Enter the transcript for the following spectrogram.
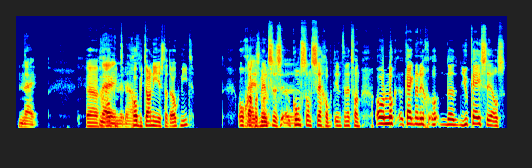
Nee. Uh, nee Groot-Brittannië is dat ook niet. Ongeacht wat mensen constant zeggen op het internet van... Oh, look, kijk naar de, de UK-sales.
